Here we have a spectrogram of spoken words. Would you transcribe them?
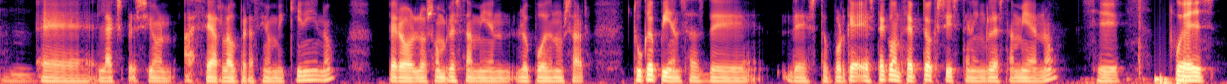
mm. eh, la expresión hacer la operación bikini, ¿no? Pero los hombres también lo pueden usar. ¿Tú qué piensas de, de esto? Porque este concepto existe en inglés también, ¿no? Sí, pues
